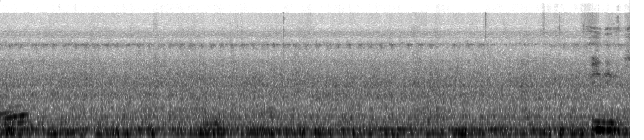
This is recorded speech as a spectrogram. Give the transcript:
ও এদিকে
